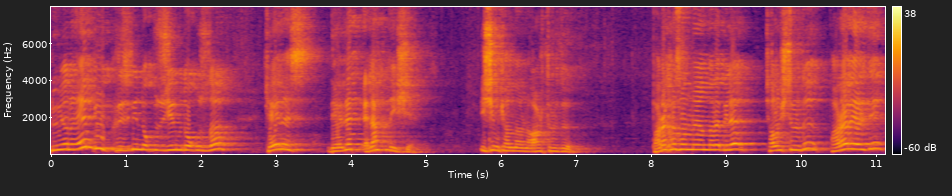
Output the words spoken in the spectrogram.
Dünyanın en büyük krizi 1929'da Keynes devlet el attı işe. İş imkanlarını artırdı. Para kazanmayanlara bile çalıştırdı, para verdi,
